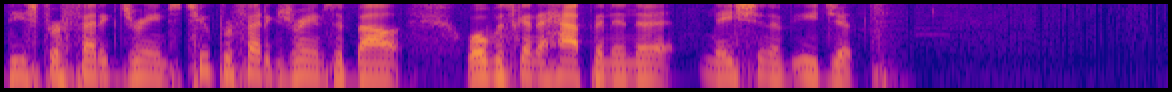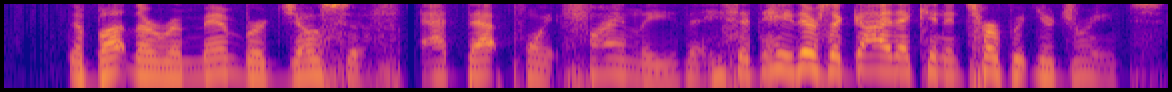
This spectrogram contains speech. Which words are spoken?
these prophetic dreams, two prophetic dreams about what was going to happen in the nation of Egypt. The butler remembered Joseph at that point, finally, that he said, Hey, there's a guy that can interpret your dreams.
